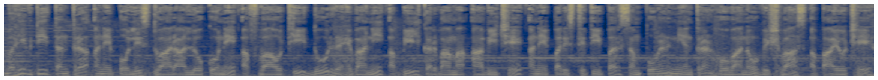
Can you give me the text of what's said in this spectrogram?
વહીવટી તંત્ર અને પોલીસ દ્વારા લોકોને અફવાઓથી દૂર રહેવાની અપીલ કરવામાં આવી છે અને પરિસ્થિતિ પર સંપૂર્ણ નિયંત્રણ હોવાનો વિશ્વાસ અપાયો છે.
